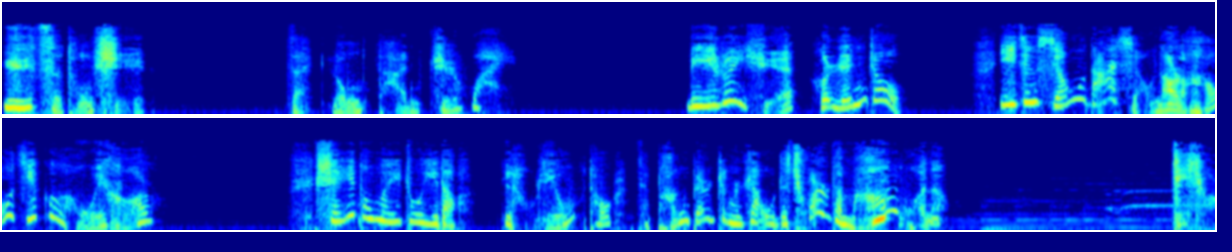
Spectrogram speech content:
与此同时，在龙潭之外。李瑞雪和任胄已经小打小闹了好几个回合了，谁都没注意到老刘头在旁边正绕着圈的忙活呢。这时候，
